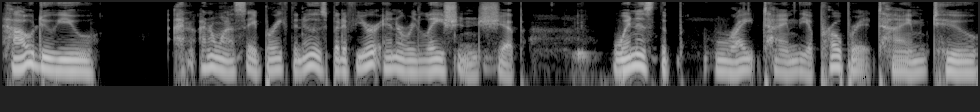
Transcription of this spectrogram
how do you, I don't, I don't want to say break the news, but if you're in a relationship, when is the right time, the appropriate time to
